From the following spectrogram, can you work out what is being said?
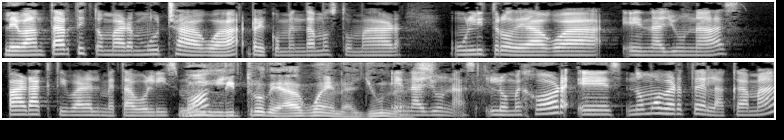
levantarte y tomar mucha agua. Recomendamos tomar un litro de agua en ayunas para activar el metabolismo. Un litro de agua en ayunas. En ayunas. Lo mejor es no moverte de la cama,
